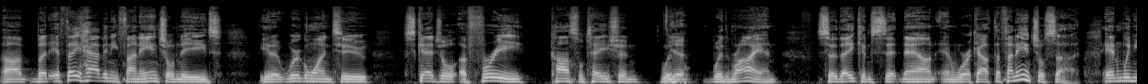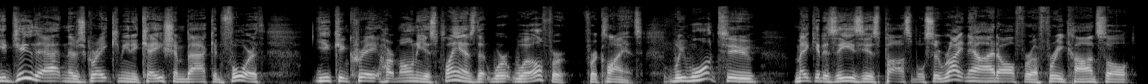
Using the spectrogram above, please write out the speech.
Um, but if they have any financial needs, you know, we're going to schedule a free consultation with Yeah. with Ryan so they can sit down and work out the financial side. And when you do that and there's great communication back and forth, you can create harmonious plans that work well for, for clients. We want to make it as easy as possible. So right now I'd offer a free consult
